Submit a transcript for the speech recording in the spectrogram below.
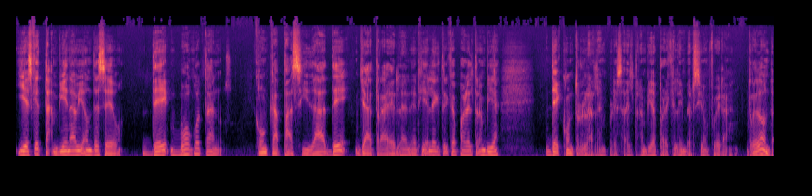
y es que también había un deseo de bogotanos con capacidad de ya traer la energía eléctrica para el tranvía, de controlar la empresa del tranvía para que la inversión fuera redonda.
